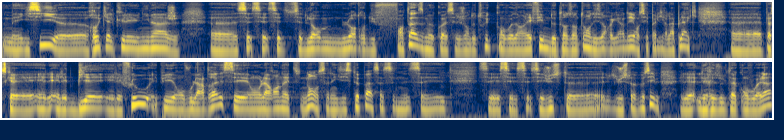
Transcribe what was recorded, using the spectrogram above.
mais ici, recalculer une image, c'est de l'ordre du fantasme, quoi. C'est le genre de truc qu'on voit dans les films de temps en temps en disant, regardez, on ne sait pas lire la plaque, parce que elle, est de biais et elle est floue, et puis on vous la redresse et on la rend nette. Non, ça n'existe pas. Ça, c'est juste, euh, juste pas possible. Les, résultats qu'on voit là,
